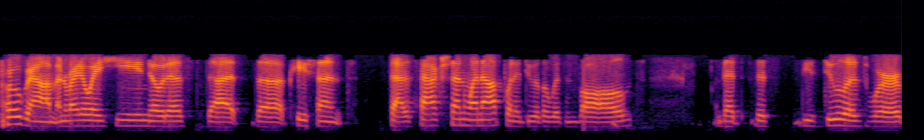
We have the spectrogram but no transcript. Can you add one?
program. And right away he noticed that the patient satisfaction went up when a doula was involved, that this these doulas were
